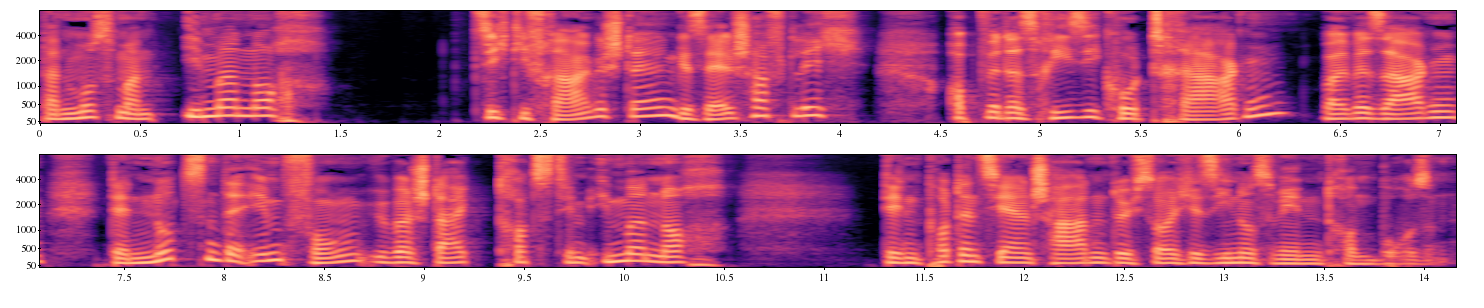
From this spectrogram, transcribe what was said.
dann muss man immer noch sich die Frage stellen, gesellschaftlich, ob wir das Risiko tragen, weil wir sagen, der Nutzen der Impfung übersteigt trotzdem immer noch den potenziellen Schaden durch solche Sinusvenenthrombosen.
